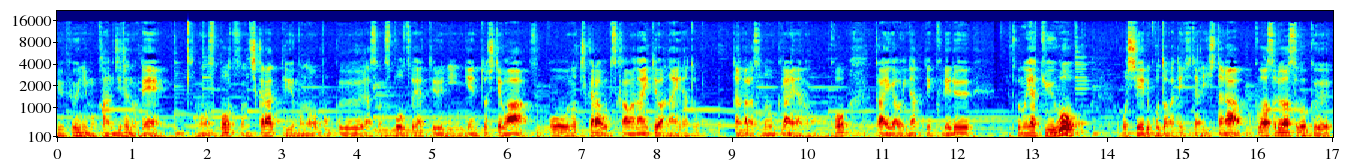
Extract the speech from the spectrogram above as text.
いうふうにも感じるのでそのスポーツの力っていうものを僕らそのスポーツをやってる人間としてはそこの力を使わない手はないなとだからそのウクライナの子が笑顔になってくれるその野球を教えることができたりしたら僕はそれはすごく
